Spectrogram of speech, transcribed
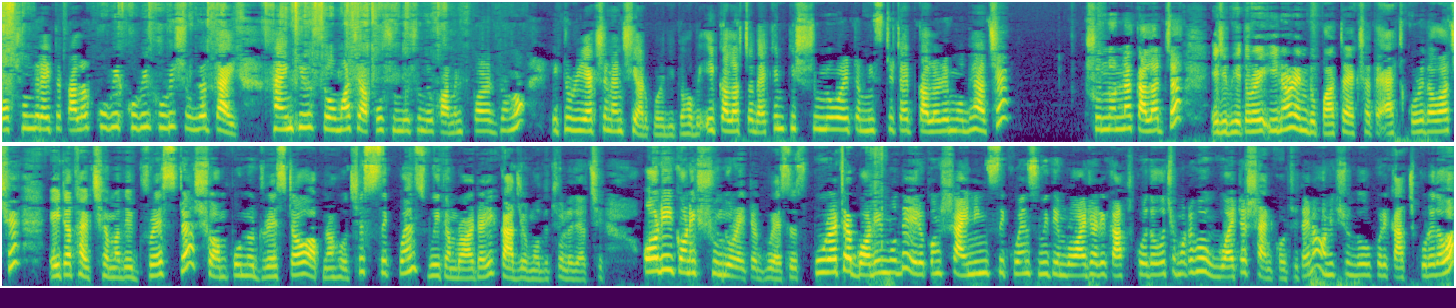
পছন্দের একটা কালার খুবই খুবই খুবই সুন্দর। তাই থ্যাংক ইউ সো মাচ আপু সুন্দর সুন্দর কমেন্ট করার জন্য। একটু রিয়াকশন অ্যান্ড শেয়ার করে দিতে হবে। এই কালারটা দেখেন কি সুন্দর, একটা মিষ্টি টাইপ কালারের মধ্যে আছে। সুন্দর না কালারটা এই যে ভেতরে ইনার এন্ড দুপাটা একসাথে অ্যাড করে দেওয়া আছে। এটা থাকছে আমাদের ড্রেসটা সম্পূর্ণ ড্রেসটাও আপনার হচ্ছে সিকোয়েন্স উইথ এমব্রয়ডারি কাজের মধ্যে চলে যাচ্ছে। অনেক অনেক সুন্দর একটা ড্রেসেস পুরাটা বডির মধ্যে এরকম শাইনিং সিকোয়েন্স উইথ এমব্রয়ডারি কাজ করে দেওয়া হচ্ছে। মোটামুটি হোয়াইটার শাইন করছে, তাই না? অনেক সুন্দর করে কাজ করে দেওয়া।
